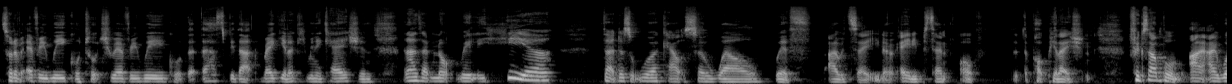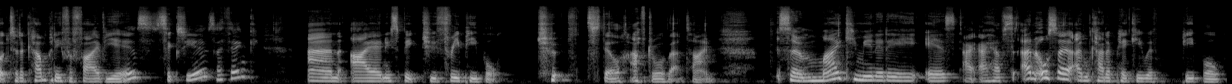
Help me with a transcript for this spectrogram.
sort of every week or talk to you every week, or that there has to be that regular communication. And as I'm not really here, that doesn't work out so well with, I would say, you know, 80% of the, the population. For example, I, I worked at a company for five years, six years, I think, and I only speak to three people still after all that time. So my community is I, I have, and also I'm kind of picky with people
